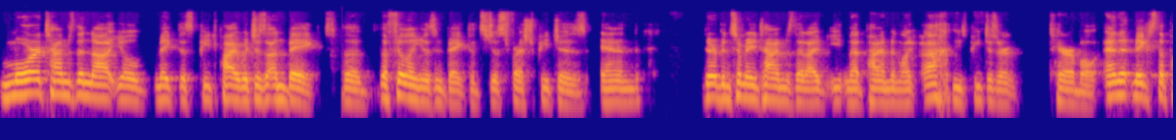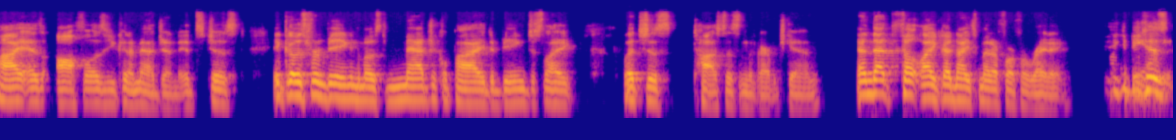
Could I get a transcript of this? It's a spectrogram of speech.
more times than not, you'll make this peach pie, which is unbaked. the The filling isn't baked; it's just fresh peaches. And there have been so many times that I've eaten that pie and been like, "Ugh, these peaches are terrible and it makes the pie as awful as you can imagine it's just it goes from being the most magical pie to being just like let's just toss this in the garbage can and that felt like a nice metaphor for writing because yeah.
